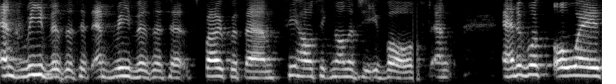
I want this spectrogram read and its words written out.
and revisited and revisited, spoke with them, see how technology evolved. And, and it was always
